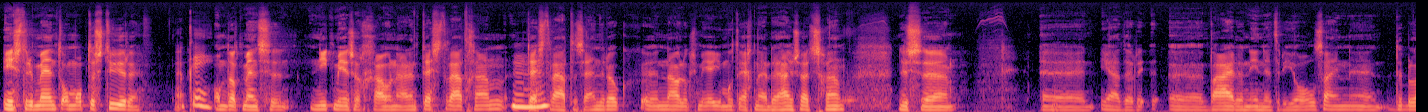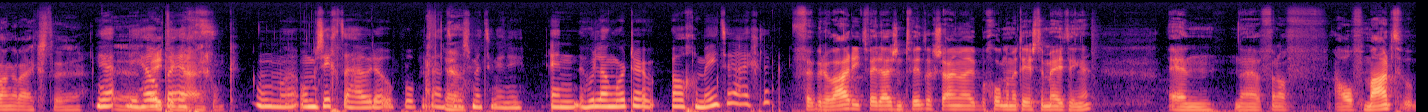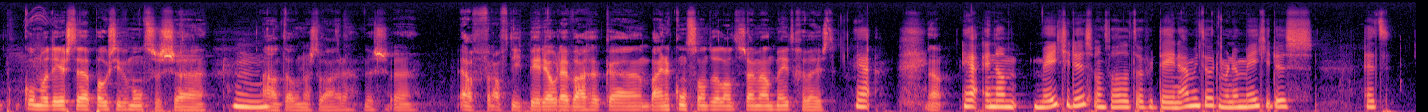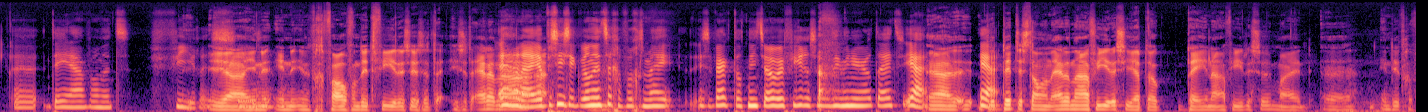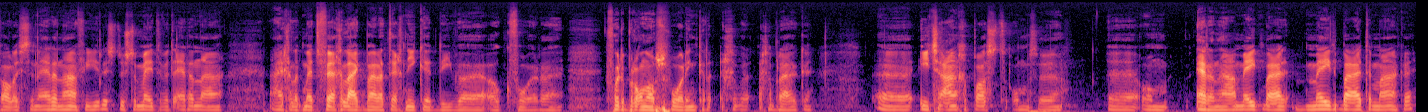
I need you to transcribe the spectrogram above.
instrument om op te sturen. Okay. Omdat mensen niet meer zo gauw naar een teststraat gaan. Mm. -hmm. Teststraten zijn er ook nauwelijks meer. Je moet echt naar de huisarts gaan. Dus ja, de waarden in het riool zijn de belangrijkste ja, die helpen echt eigenlijk. Om, om zicht te houden op, op het aantal besmettingen nu. En hoe lang wordt er al gemeten eigenlijk? Februari 2020 zijn wij begonnen met de eerste metingen. En nou, vanaf half maart konden we de eerste positieve monsters uh, hmm. aantonen als het ware. Dus uh, ja, vanaf die periode hebben we eigenlijk uh, bijna constant wel aan, zijn we aan het meten geweest. Ja. Nou. ja, en dan meet je dus, want we hadden het over DNA-methode, maar dan meet je dus het DNA van het virus. Ja, in, in, in het geval van dit virus is het, is het RNA. RNA, ja precies. Ik wil net zeggen, volgens mij is, werkt dat niet zo bij virussen op die manier altijd. Ja, ja, dit is dan een RNA-virus. Je hebt ook DNA-virussen, maar uh, in dit geval is het een RNA-virus. Dus dan meten we het RNA eigenlijk met vergelijkbare technieken die we ook voor, uh, voor de bronopsporing gebruiken. Uh, iets aangepast om, ze, om RNA meetbaar, meetbaar te maken.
